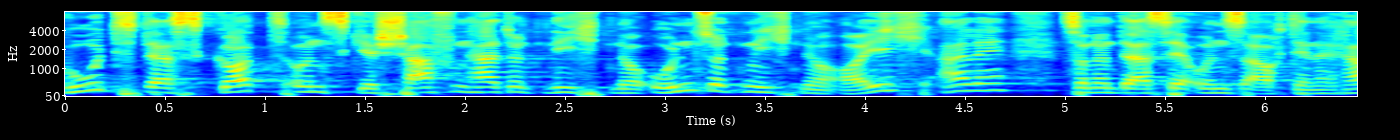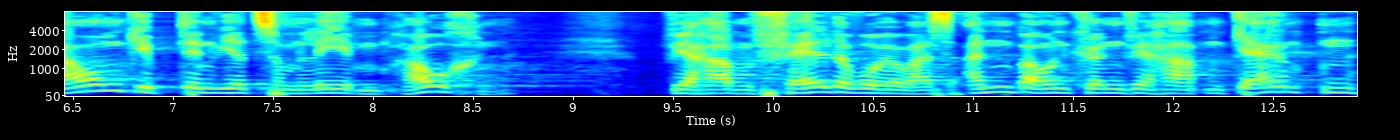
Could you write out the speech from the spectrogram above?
gut, dass Gott uns geschaffen hat und nicht nur uns und nicht nur euch alle, sondern dass er uns auch den Raum gibt, den wir zum Leben brauchen. Wir haben Felder, wo wir was anbauen können. Wir haben Gärten,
